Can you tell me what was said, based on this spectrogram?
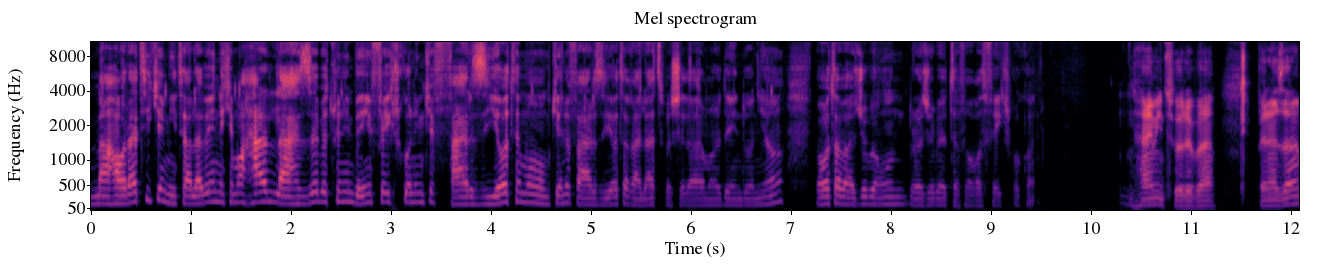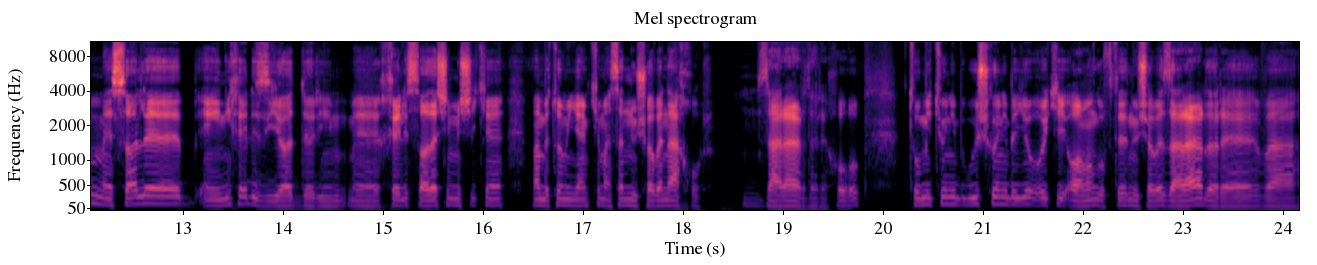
مهارتی که میطلبه اینه که ما هر لحظه بتونیم به این فکر کنیم که فرضیات ما ممکنه فرضیات غلط باشه در مورد این دنیا و با توجه به اون راجع به اتفاقات فکر بکنیم. همینطوره و به نظرم مثال عینی خیلی زیاد داریم. خیلی سادهش این میشه که من به تو میگم که مثلا نوشابه نخور. ضرر داره خب؟ تو می‌تونی گوش کنی بگی اوکی آرمان گفته نوشابه ضرر داره و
